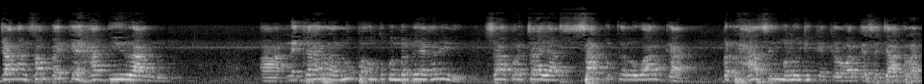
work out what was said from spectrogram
Jangan sampai kehadiran uh, negara lupa untuk memberdayakan ini. Saya percaya satu keluarga berhasil menuju ke keluarga sejahtera,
